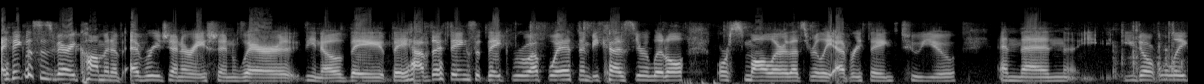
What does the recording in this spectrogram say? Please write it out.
i think this is very common of every generation where you know they they have their things that they grew up with and because you're little or smaller that's really everything to you and then you don't really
